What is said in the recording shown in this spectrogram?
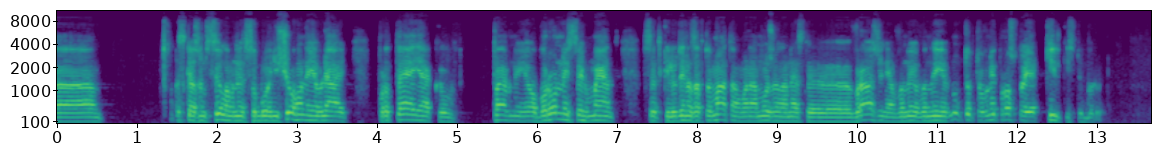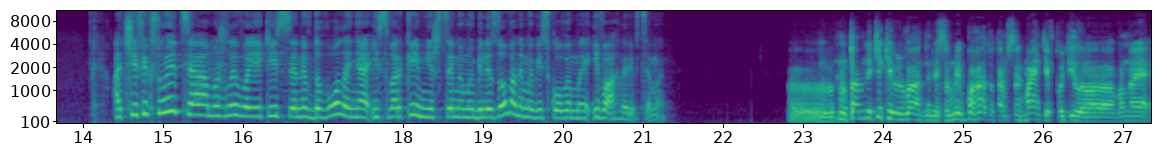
е, скажімо, сила. Вони собою нічого не являють. Проте як певний оборонний сегмент, все таки людина з автоматом вона може нанести е, враження. Вони вони ну тобто вони просто як кількістю беруть. А чи фіксується можливо якісь невдоволення і сварки між цими мобілізованими військовими і вагнерівцями? Е, Ну там не тільки вагнерівці, в них багато там сегментів поділено. Вони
